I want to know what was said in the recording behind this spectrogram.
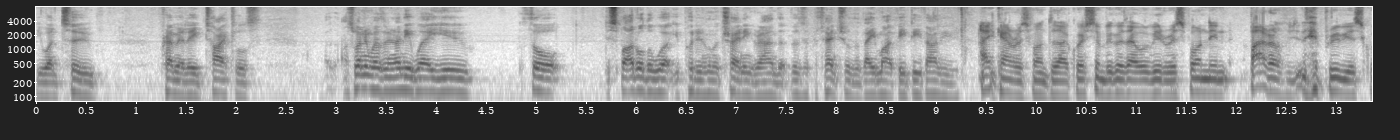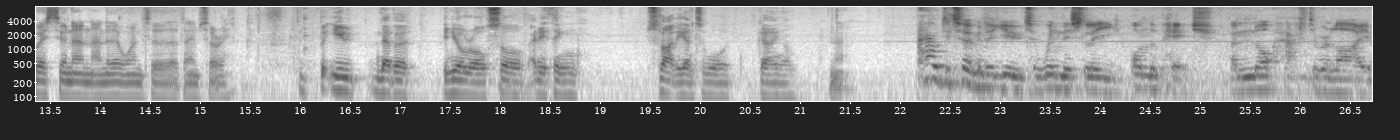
you won two Premier League titles. I was wondering whether in any way you thought, despite all the work you put in on the training ground, that there's a potential that they might be devalued. I can't respond to that question because I will be responding part of the previous question and another one to that. I'm sorry. But you never, in your role, saw anything slightly untoward going on. No. How determined are you to win this league on the pitch and not have to rely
